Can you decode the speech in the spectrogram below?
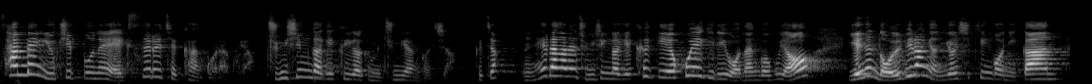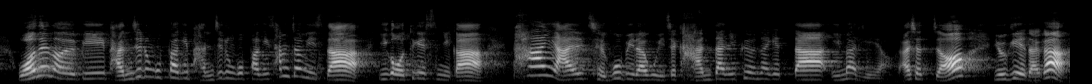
360분의 x를 체크한 거라고요. 중심각의 크기가 그러면 중요한 거죠. 그죠? 음, 해당하는 중심각의 크기의 호의 길이 원한 거고요. 얘는 넓이랑 연결시킨 거니까 원의 넓이 반지름 곱하기 반지름 곱하기 3.24 이거 어떻게 했습니까? 파이 r 제곱이라고 이제 간단히 표현하겠다 이 말이에요. 아셨죠? 여기에다가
